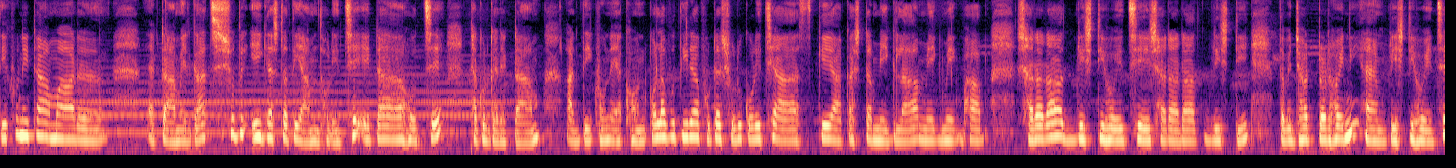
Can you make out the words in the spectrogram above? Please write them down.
দেখুন এটা আমার একটা আমের গাছ। শুধু এই গাছটাতে আম ধরেছে। এটা হচ্ছে ঠাকুরগার একটা আম। আর দেখুন এখন কলাবতীরা ফোটা শুরু করেছে। আজকে আকাশটা মেঘলা, মেঘ মেঘ ভাব। সারা রাত বৃষ্টি হয়েছে, সারা রাত বৃষ্টি। তবে ঝড় টড় হয়নি হ্যাঁ বৃষ্টি হয়েছে।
